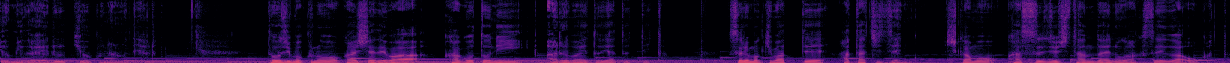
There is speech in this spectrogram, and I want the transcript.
よみがえる記憶なのである。当時僕の会社では課ごとにアルバイトを雇っていた。それも決まって20歳前後。しかも滑水女子短大の学生が多かった。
